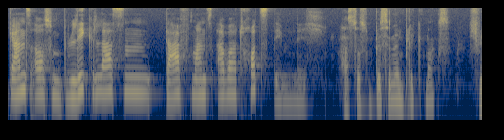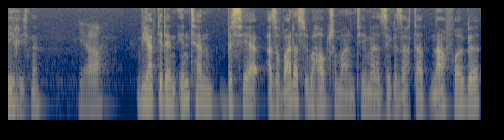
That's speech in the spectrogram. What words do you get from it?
Ganz aus dem Blick lassen darf man es aber trotzdem nicht. Hast du es ein bisschen im Blick, Max? Schwierig, ne? Ja. Wie habt ihr denn intern bisher, also war das überhaupt schon mal ein Thema, dass ihr gesagt habt, Nachfolge,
